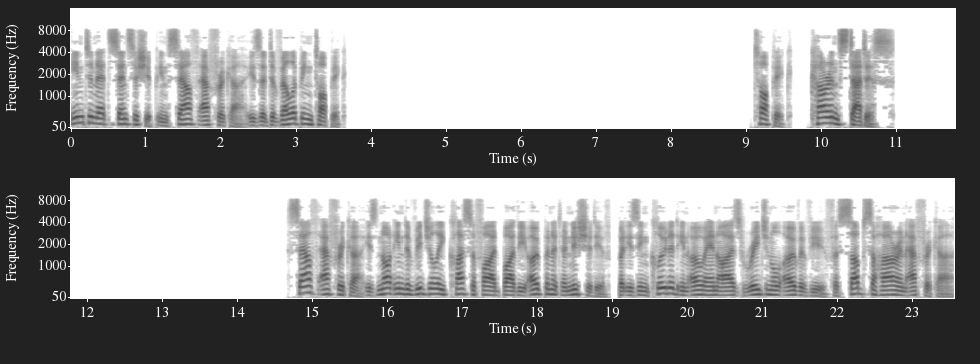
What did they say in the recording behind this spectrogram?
Internet censorship in South Africa is a developing topic. Current status South Africa is not individually classified by the OpenNet initiative, but is included in ONI's regional overview for sub-Saharan Africa.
